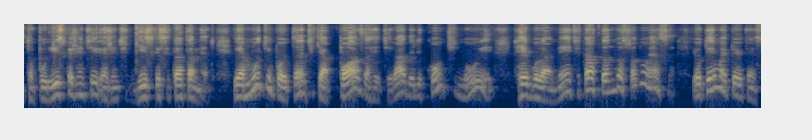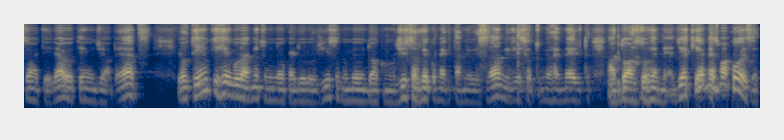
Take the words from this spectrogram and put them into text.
Então, por isso que a gente, a gente diz que esse tratamento. E é muito importante que após a retirada ele continue regularmente tratando da sua doença. Eu tenho uma hipertensão arterial, eu tenho diabetes, eu tenho que regularmente no meu cardiologista, no meu endocrinologista, ver como é que está meu exame, ver se eu tomo remédio, a dose do remédio. E aqui é a mesma coisa.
